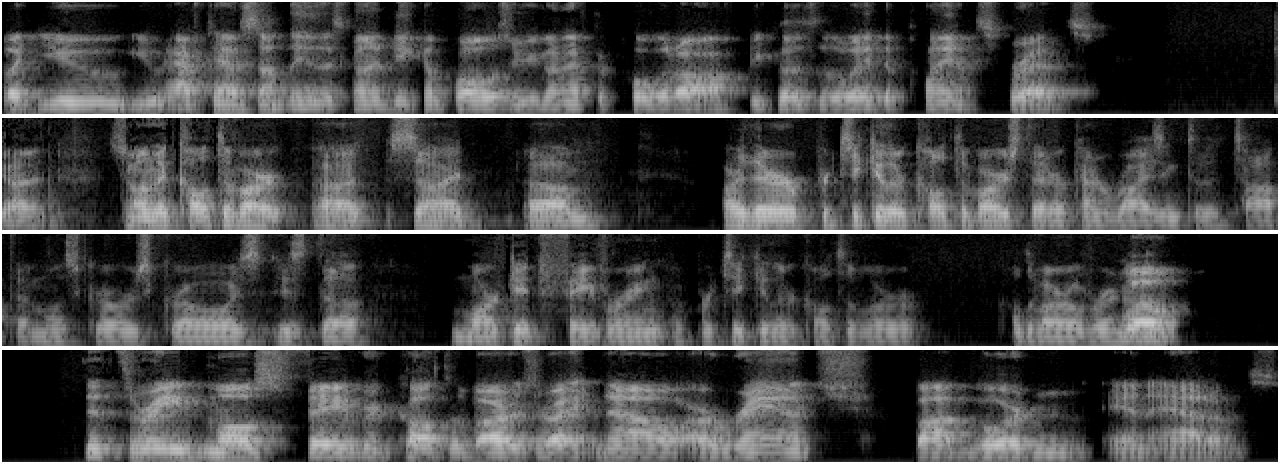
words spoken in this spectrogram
But you you have to have something that's going to decompose, or you're going to have to pull it off because of the way the plant spreads. Got it. So on the cultivar uh, side, um, are there particular cultivars that are kind of rising to the top that most growers grow? Is, is the market favoring a particular cultivar, cultivar over another? Well, the three most favored cultivars right now are Ranch, Bob Gordon, and Adams.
